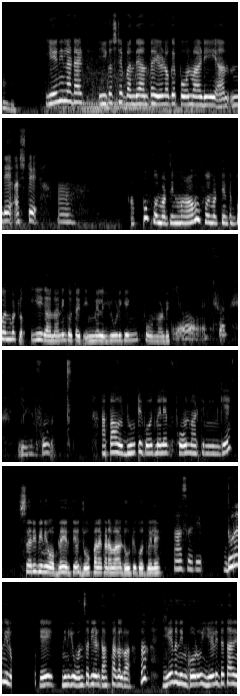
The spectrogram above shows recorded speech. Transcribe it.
ಏನಿಲ್ಲ ಡ್ಯಾಡ್ ಈಗಷ್ಟೇ ಬಂದೆ ಅಂತ ಹೇಳೋಗೆ ಫೋನ್ ಮಾಡಿ ಅಂದೆ ಅಷ್ಟೇ. ಅಪ್ಪ ಫೋನ್ ಮಾಡ್ತೀನಿ ಮಾವ ಫೋನ್ ಮಾಡ್ತೀನಿ ಅಂತ ಬಂದ್ಬಿಟ್ಲು. ಈಗ ನನಗೆ ಗೊತ್ತಾಯ್ತು ಇನ್ಮೇಲೆ ಇವಳಿಗೆ ಹೆಂಗ್ ಫೋನ್ ಮಾಡ್ಬೇಕು? ಅಯ್ಯೋ ಇಲ್ಲಿ ಫೋನ್ ಅಪ್ಪ ಅವ್ರು ಡ್ಯೂಟಿಗೆ ಹೋದ್ಮೇಲೆ ಫೋನ್ ಮಾಡ್ತೀನಿ ನಿಮಗೆ ಸರಿ ವಿನಿ ಒಬ್ಳೇ ಇರ್ತೀಯ? ಜೋಪಾನ ಕಣವ ಡ್ಯೂಟಿಗೆ ಹೋದ್ಮೇಲೆ? ಹಾಂ ಸರಿ. ದೂರ ನಿಲ್ಲು. ಏಯ್, ನಿನಗೆ ಒಂದ್ಸರಿ ಹೇಳಿದ ಅರ್ಥ ಆಗಲ್ವಾ? ಹಾಂ? ಏನು ನಿನ್ ಗೋಳು? ಹೇಳಿದ್ದೆ ತಾನೇ.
